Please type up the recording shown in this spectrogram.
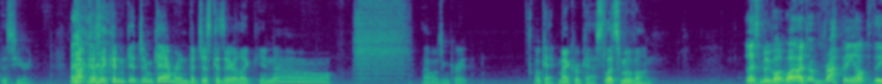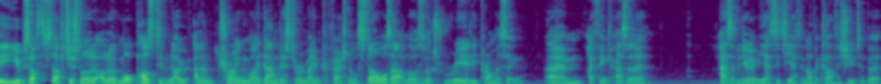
this year not because they couldn't get jim cameron but just because they were like you know that wasn't great okay microcast let's move on Let's move on. Well, I, wrapping up the Ubisoft stuff just on a, on a more positive note, and I'm trying my damnedest to remain professional. Star Wars Outlaws looks really promising. Um, I think as a as a video game, yes, it's yet another cover shooter, but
